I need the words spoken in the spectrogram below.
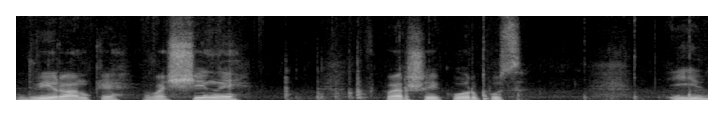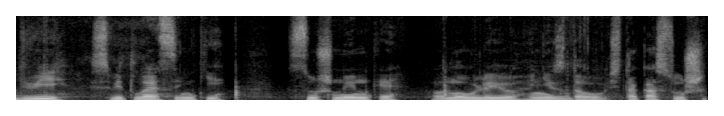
дві рамки ващини в перший корпус і дві світлесенькі сушнинки оновлюю гніздо. Ось така суш.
